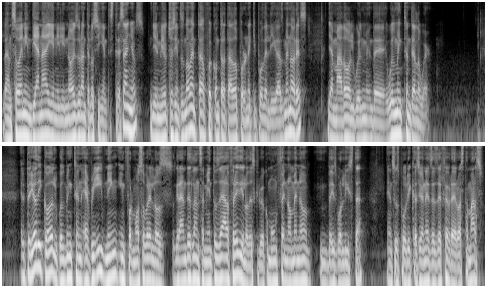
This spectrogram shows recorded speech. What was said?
Lanzó en Indiana y en Illinois durante los siguientes tres años y en 1890 fue contratado por un equipo de ligas menores llamado el de Wilmington, Delaware. El periódico, el Wilmington Every Evening, informó sobre los grandes lanzamientos de Alfred y lo describió como un fenómeno beisbolista en sus publicaciones desde febrero hasta marzo.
